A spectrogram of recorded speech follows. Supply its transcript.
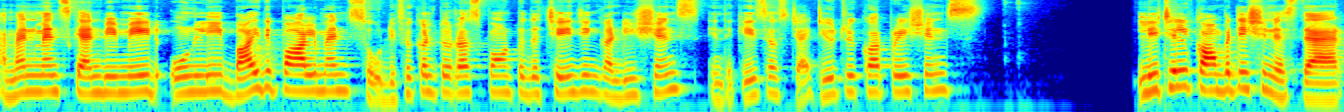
Amendments can be made only by the parliament so difficult to respond to the changing conditions in the case of statutory corporations. Little competition is there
